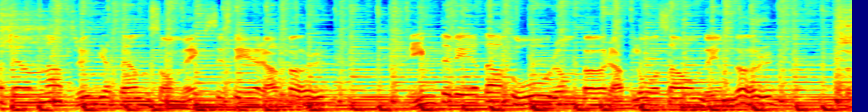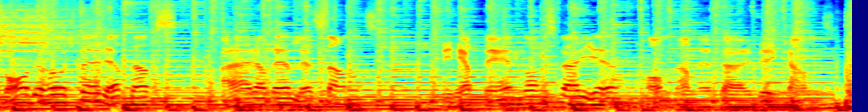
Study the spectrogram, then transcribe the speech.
kunna känna tryggheten som existerat förr inte veta oron för att låsa om din dörr. För vad du hört berättats är alldeles eller sant. Vi hette en gång Sverige, om namnet är bekant.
